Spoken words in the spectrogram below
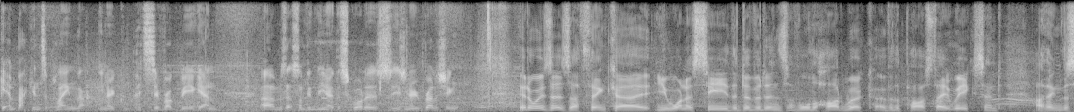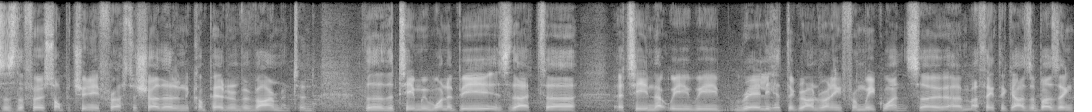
getting back into playing that you know competitive rugby again, um, is that something that, you know the squad is, is you know relishing? It always is. I think uh, you want to see the dividends of all the hard work over the past eight weeks, and I think this is the first opportunity for us to show that in a competitive environment. And the, the team we want to be is that uh, a team that we, we rarely hit the ground running from week one. So um, I think the guys are buzzing.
